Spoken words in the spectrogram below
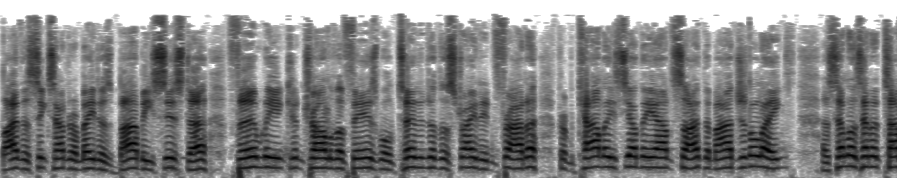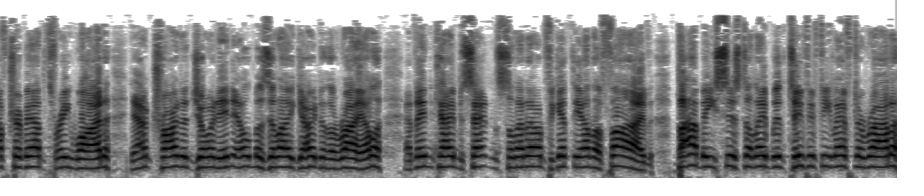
by the 600 metres. Barbie's sister, firmly in control of affairs, will turn into the straight in front uh, from Carlisi on the outside, the marginal length. Uh, Acella's had a tough trip out three wide. Now trying to join in. El Mazzillo going to the rail. And then came Satin Stiletto and forget the other five. Barbie's sister led with 250 left to run.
